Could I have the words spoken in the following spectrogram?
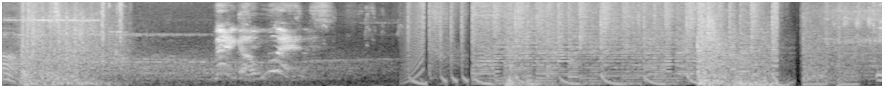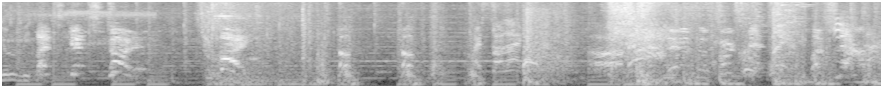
wrong. Vega wins! You'll be... Let's get started! Fight! I saw that! Uh, there's the first hit!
